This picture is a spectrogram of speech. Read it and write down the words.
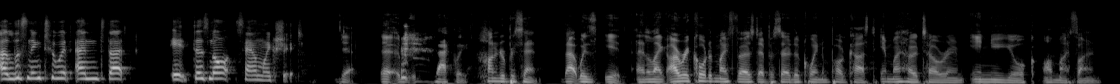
are listening to it, and that it does not sound like shit. Yeah, uh, exactly. 100%. That was it. And like, I recorded my first episode of Queen and Podcast in my hotel room in New York on my phone.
